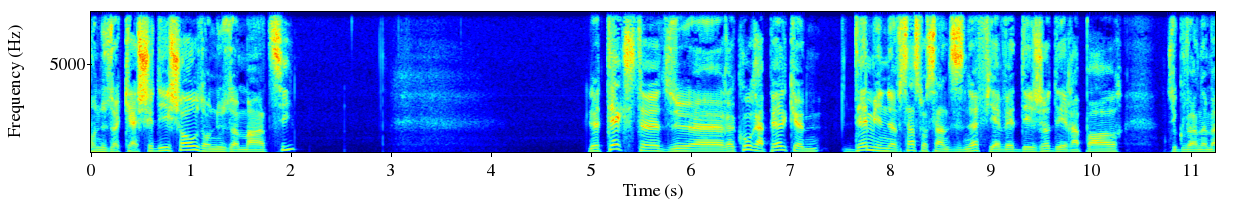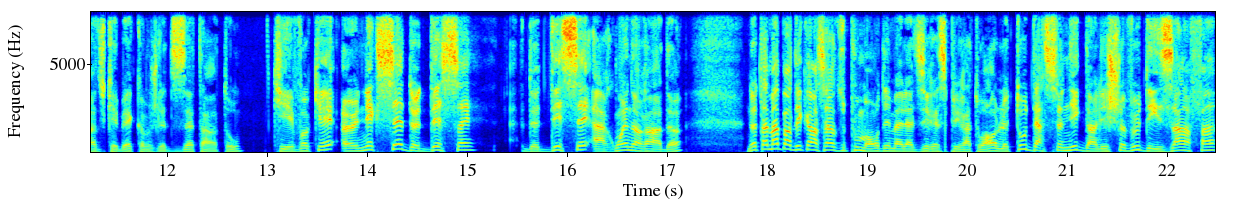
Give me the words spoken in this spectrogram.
On nous a caché des choses, on nous a menti. Le texte du euh, recours rappelle que dès 1979, il y avait déjà des rapports du gouvernement du Québec, comme je le disais tantôt, qui évoquait un excès de décès à Rouen-Noranda, notamment par des cancers du poumon, des maladies respiratoires. Le taux d'arsenic dans les cheveux des enfants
